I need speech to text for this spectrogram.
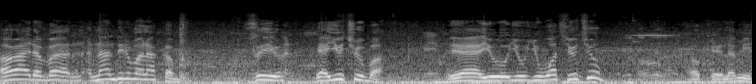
All right then. Van- Nandiru Vanakam. See you. Yeah, YouTuber. Yeah, you you you watch YouTube? Okay, let me.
